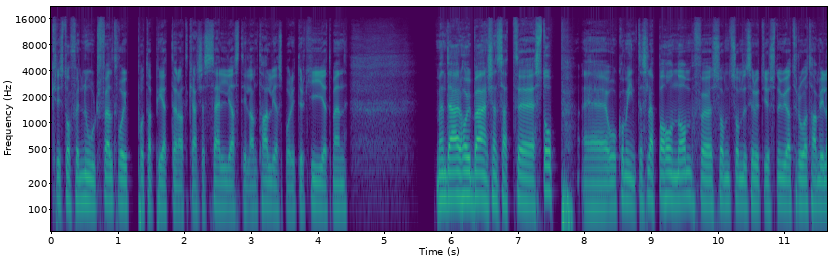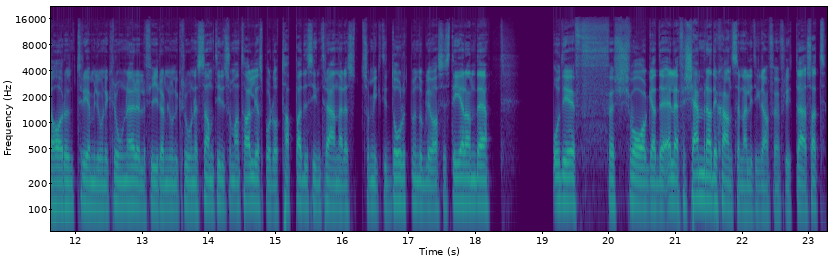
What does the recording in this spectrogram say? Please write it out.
Kristoffer Nordfeldt var ju på tapeten att kanske säljas till Antalyaspor i Turkiet, men men där har ju Berntsen satt eh, stopp eh, och kommer inte släppa honom, för som, som det ser ut just nu, jag tror att han ville ha runt 3 miljoner kronor eller 4 miljoner kronor, samtidigt som Antalyaspor då tappade sin tränare som gick till Dortmund och blev assisterande. Och det försvagade, eller försämrade chanserna lite grann för en flytt där. Så att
